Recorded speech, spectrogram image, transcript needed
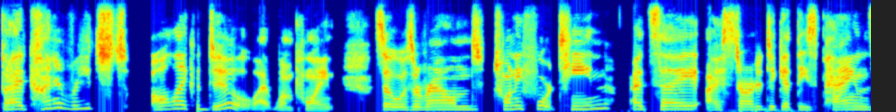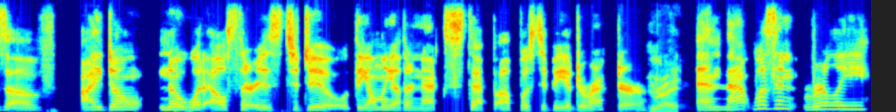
but I had kind of reached all I could do at one point. So it was around 2014, I'd say, I started to get these pangs of I don't know what else there is to do. The only other next step up was to be a director. Right. And that wasn't really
